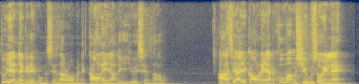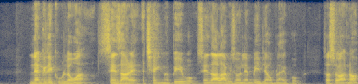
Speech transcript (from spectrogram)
သူ့ရဲ့ negative ကိုမစဉ်းစားတော့ဘဲနဲ့ကောင်းတဲ့အရာလေးရွေးစဉ်းစားဖို့အာဆရာကြီးကောင်းတဲ့အရာတစ်ခုမှမရှိဘူးဆိုရင်လဲ negative ကိုလုံးဝစဉ်းစားတဲ့အချိန်မပေးဖို့စဉ်းစားလာပြီဆိုရင်လည်းမေ့ပြောင်းပလိုက်ဖို့ဆိုတော့နော်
